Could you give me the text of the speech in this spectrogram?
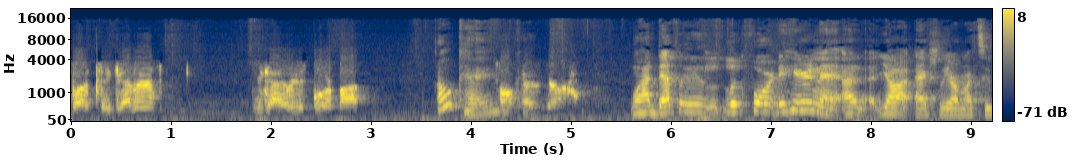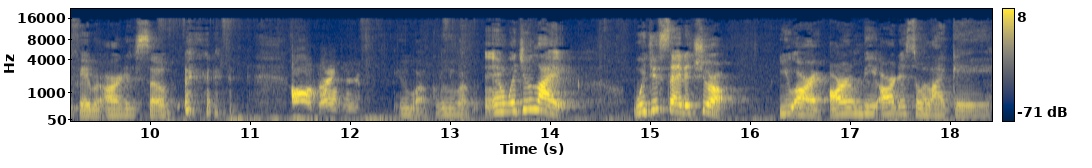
but together, we got at least four or five Okay. songs that are done. Well, I definitely look forward to hearing that. I, y'all actually are my two favorite artists, so Oh, thank you. you're welcome. You're welcome. And would you like? Would you say that you're you are an R and B artist or like a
